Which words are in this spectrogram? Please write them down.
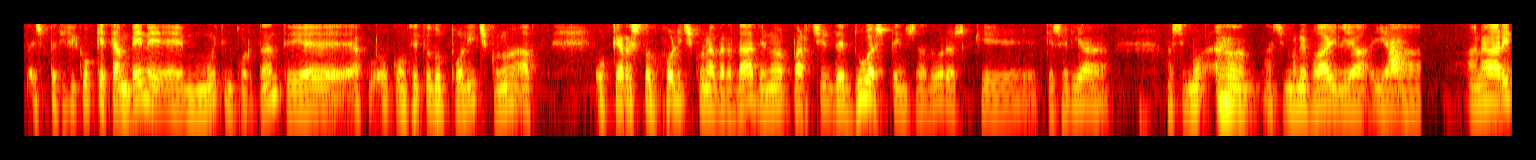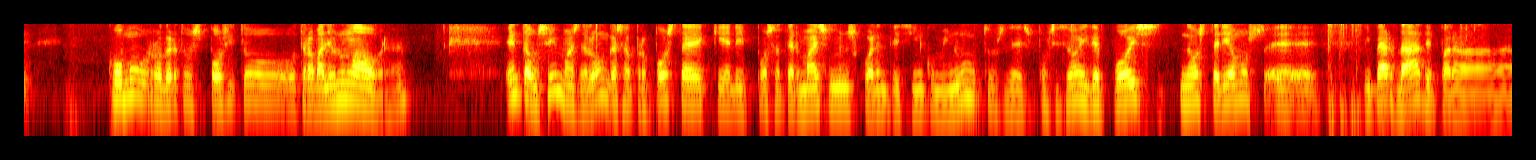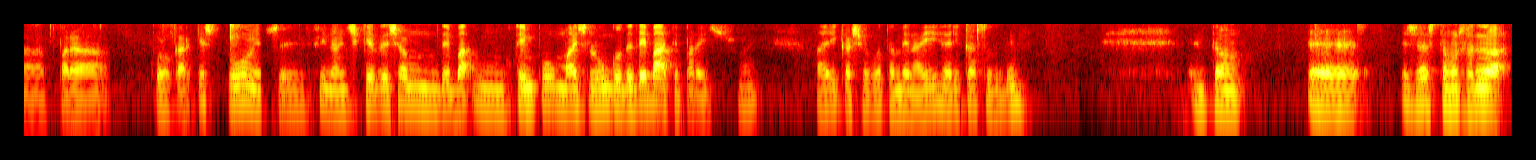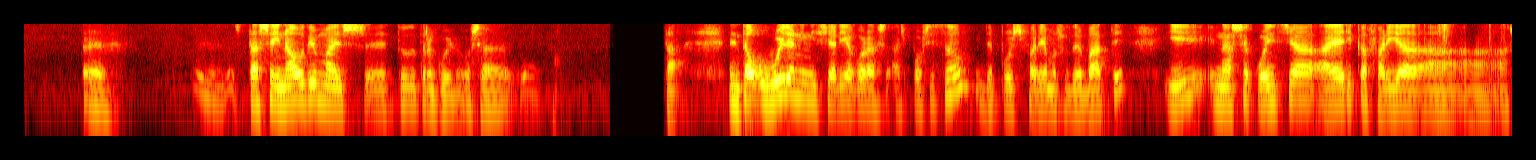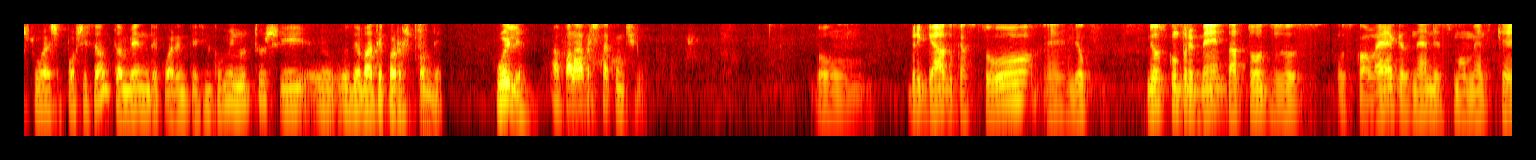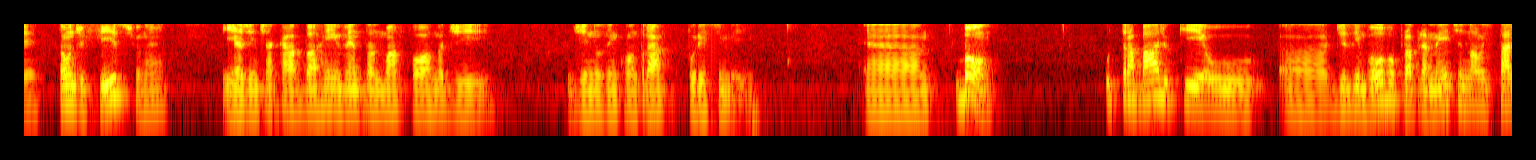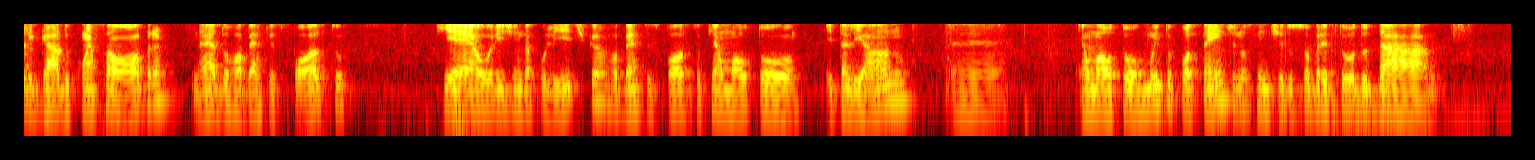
especificou que também é muito importante é o conceito do político, não? A, o que resta do político, na verdade, não? a partir de duas pensadoras que que seria a, Simone, Weil e a, e a Ana Arendt, como o Roberto Espósito trabalhou numa obra. Né? Então, sem mais delongas, a proposta é que ele possa ter mais ou menos 45 minutos de exposição e depois nós teríamos eh, liberdade para, para colocar questões. Enfim, a gente quer deixar um, um tempo mais longo de debate para isso. Né? A Erika chegou também aí. Erika, tudo bem? Então, é, já estamos fazendo. A, é, está sem áudio, mas é, tudo tranquilo. Ou seja, tá. Então, o William iniciaria agora a exposição, depois faríamos o debate e, na sequência, a Erika faria a, a sua exposição, também de 45 minutos, e o debate correspondente. William, a palavra está contigo. Bom, obrigado, Castor. É, meu meus cumprimentos a todos os, os colegas, né, nesse momento que é tão difícil, né, e a gente acaba reinventando uma forma de, de nos encontrar por esse meio. É, bom, o trabalho que eu uh, desenvolvo propriamente não está ligado com essa obra, né, do Roberto Espósito, que é a origem da política. Roberto Espósito, que é um autor italiano, é, é um autor muito potente no sentido, sobretudo, da,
